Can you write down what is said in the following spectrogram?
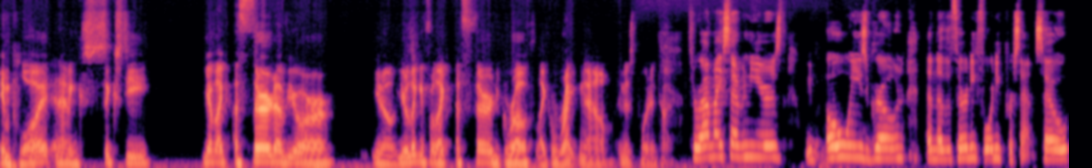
employed and having 60, you have like a third of your, you know, you're looking for like a third growth like right now in this point in time. Throughout my seven years, we've always grown another 30, 40%. So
